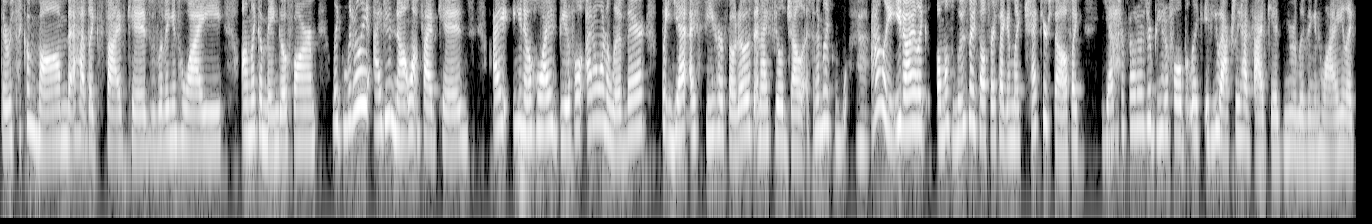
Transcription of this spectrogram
there was like a mom that had like five kids, was living in Hawaii on like a mango farm. Like literally, I do not want five kids. I, you know, Hawaii is beautiful. I don't want to live there, but yet I see her photos and I feel jealous. And I'm like, Allie, you know, I like almost lose myself for a second. I'm like, check yourself. Like, yes, her photos are beautiful, but like if you actually had five kids and you were living in Hawaii, like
